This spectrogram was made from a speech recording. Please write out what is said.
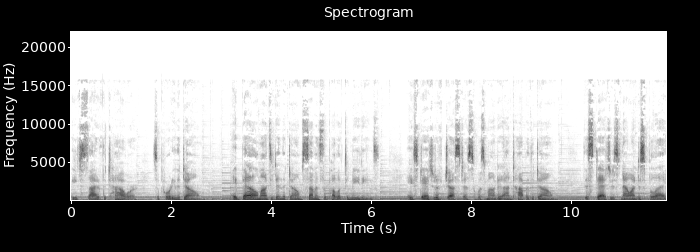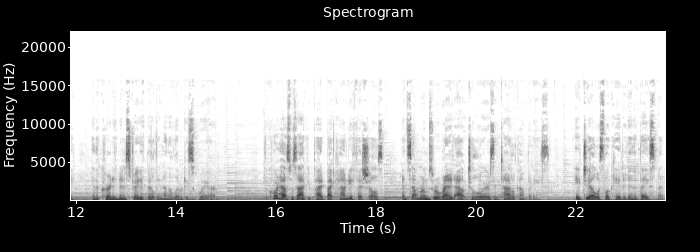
each side of the tower, supporting the dome. A bell mounted in the dome summons the public to meetings. A statue of Justice was mounted on top of the dome. This statue is now on display in the current administrative building on the Liberty Square. The courthouse was occupied by county officials, and some rooms were rented out to lawyers and title companies. A jail was located in the basement.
